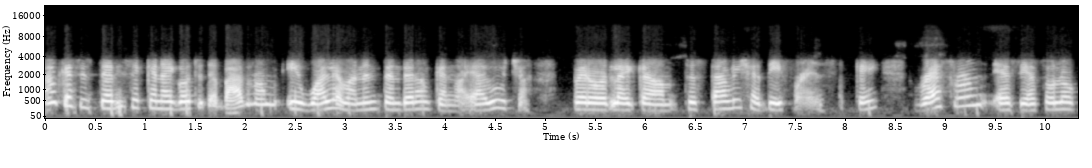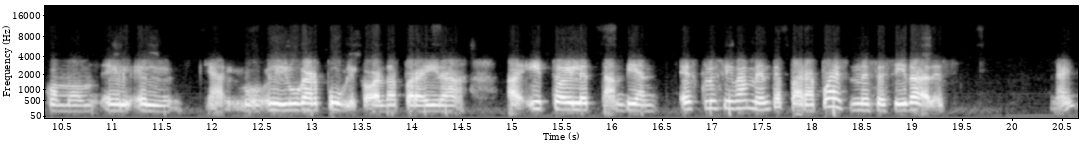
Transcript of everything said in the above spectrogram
Aunque si usted dice, can I go to the bathroom? Igual le van a entender aunque no haya ducha. Pero, like, um, to establish a difference, okay? Restroom es ya solo como el, el, el lugar público, ¿verdad? Para ir a, a- y toilet también, exclusivamente para, pues, necesidades. right?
